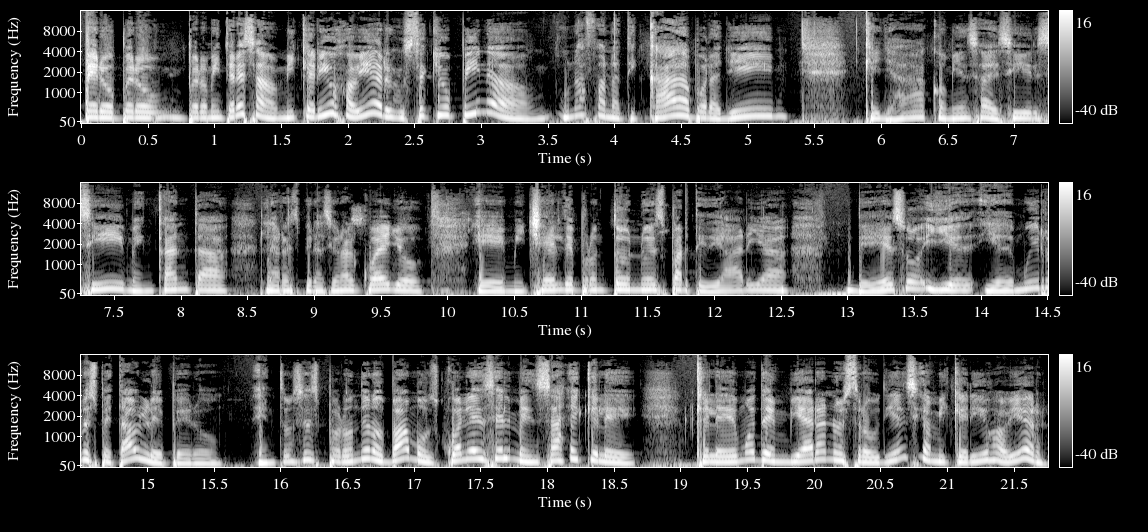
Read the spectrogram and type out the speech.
Pero, pero, pero me interesa, mi querido Javier, ¿usted qué opina? Una fanaticada por allí que ya comienza a decir, sí, me encanta la respiración al cuello. Eh, Michelle de pronto no es partidaria de eso y, es muy respetable, pero entonces, ¿por dónde nos vamos? ¿Cuál es el mensaje que le, que le debemos de enviar a nuestra audiencia, mi querido Javier?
